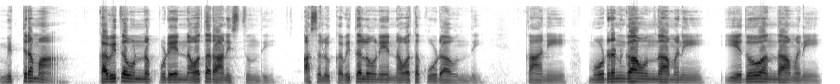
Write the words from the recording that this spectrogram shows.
మిత్రమా కవిత ఉన్నప్పుడే నవత రాణిస్తుంది. అసలు కవితలోనే నవత కూడా ఉంది. కానీ మోడ్రన్గా ఉందామని ఏదో అందామని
